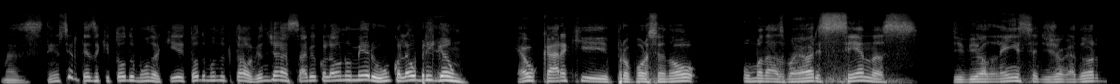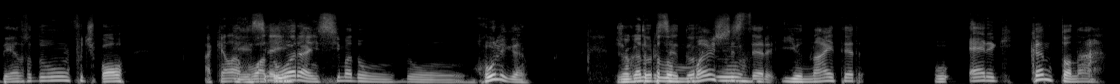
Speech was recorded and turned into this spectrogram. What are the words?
Mas tenho certeza que todo mundo aqui, todo mundo que está ouvindo já sabe qual é o número um, qual é o brigão. É o cara que proporcionou uma das maiores cenas de violência de jogador dentro de um futebol aquela Esse voadora aí. em cima de um, de um hooligan, jogando um pelo Manchester do... United, o Eric Cantona.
